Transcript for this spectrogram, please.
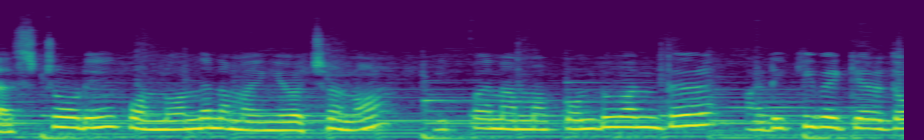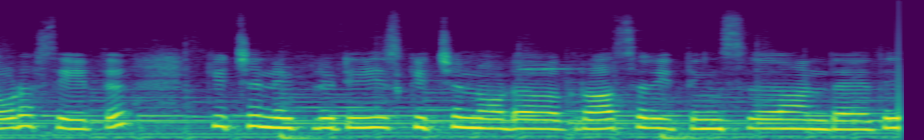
டஸ்ட்டோடையும் கொண்டு வந்து நம்ம இங்கே வச்சிடணும். இப்போ நம்ம கொண்டு வந்து அடுக்கி வைக்கிறதோடு சேர்த்து கிச்சன் யூட்டிலிட்டிஸ் கிச்சனோட க்ராசரி திங்ஸு அந்த இது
